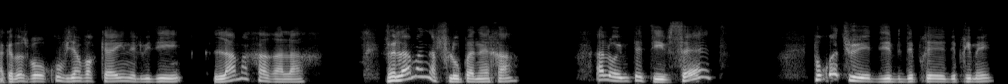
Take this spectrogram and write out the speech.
Akadosh Baruch vient voir Caïn et lui dit Lama haralach Velama panecha Aloim set Pourquoi tu es déprimé?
